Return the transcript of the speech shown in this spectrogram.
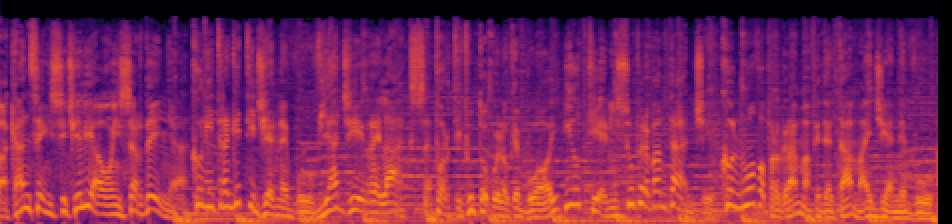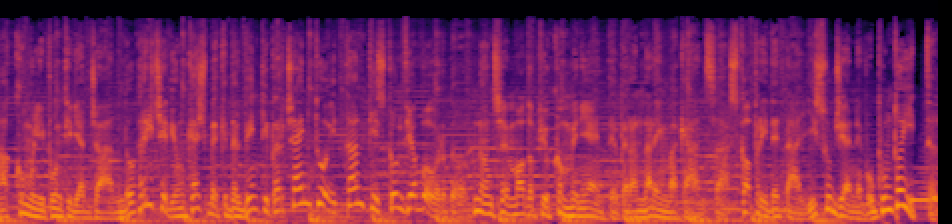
Vacanze in Sicilia o in Sardegna. Con i traghetti GNV viaggi in relax, porti tutto quello che vuoi e ottieni super vantaggi. Col nuovo programma Fedeltà MyGNV accumuli punti viaggiando, ricevi un cashback del 20% e tanti sconti a bordo. Non c'è modo più conveniente per andare in vacanza. Scopri i dettagli su gnv.it.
